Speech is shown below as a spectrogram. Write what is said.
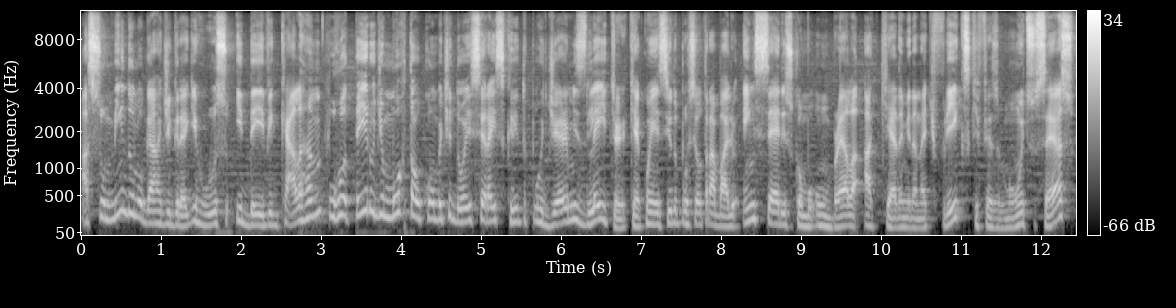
Assumindo o lugar de Greg Russo e David Callahan, o roteiro de Mortal Kombat 2 será escrito por Jeremy Slater, que é conhecido conhecido por seu trabalho em séries como Umbrella Academy da Netflix, que fez muito sucesso,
